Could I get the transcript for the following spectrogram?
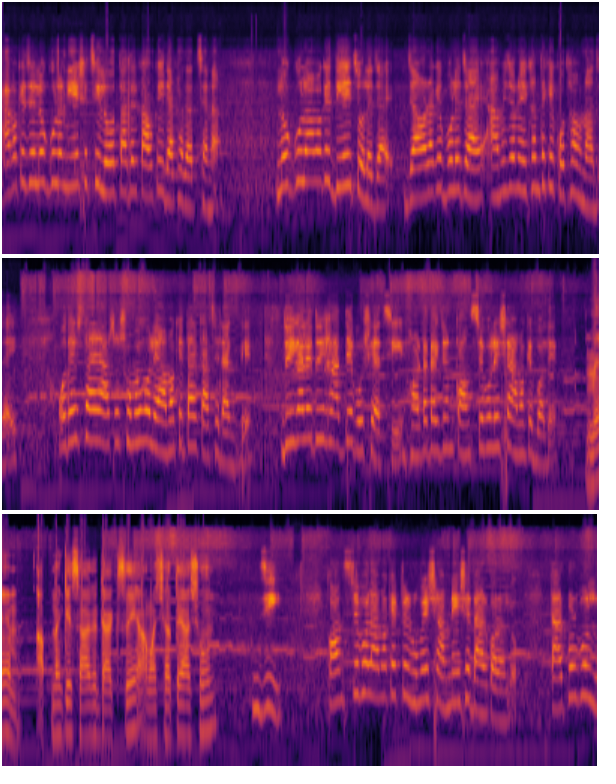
আমাকে যে লোকগুলো নিয়ে এসেছিল তাদের কাউকেই দেখা যাচ্ছে না। লোকগুলো আমাকে দিয়েই চলে যায়। যাওয়ার আগে বলে যায় আমি যেন এখান থেকে কোথাও না যাই। ওদের সায় আসার সময় হলে আমাকে তার কাছে ডাকবে। দুই গালে দুই হাত দিয়ে বসে আছি। হঠাৎ একজন কনস্টেবল এসে আমাকে বলে ম্যাম আপনাকে স্যার ডাকছে আমার সাথে আসুন। জি। কনস্টেবল আমাকে একটা রুমের সামনে এসে দাঁড় করালো। তারপর বলল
